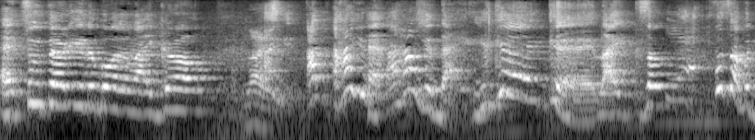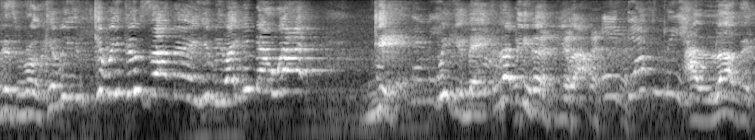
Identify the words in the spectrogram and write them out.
at 2.30 in the morning like, girl, Like, I, how you have, how's your night? You good? Good. Like, so Yes. what's up with this room? Can we can we do something? And you be like, you know what? Yeah, Let me- we can make let me hook you out. It definitely I love me, it.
